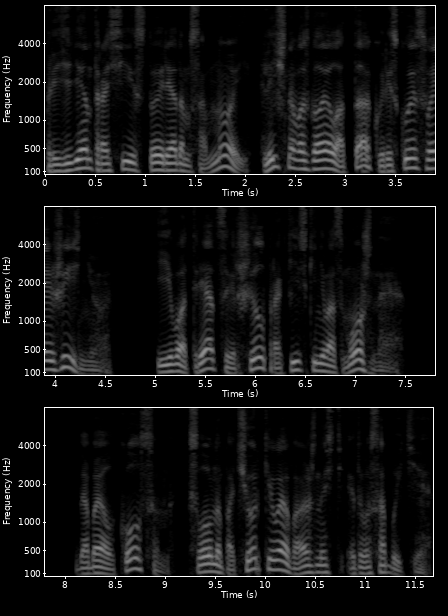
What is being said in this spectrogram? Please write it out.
Президент России, стоя рядом со мной, лично возглавил атаку, рискуя своей жизнью, и его отряд совершил практически невозможное, добавил Колсон, словно подчеркивая важность этого события.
